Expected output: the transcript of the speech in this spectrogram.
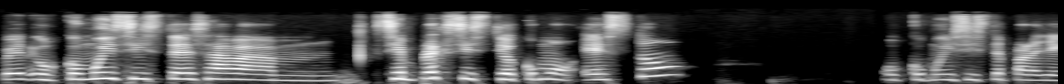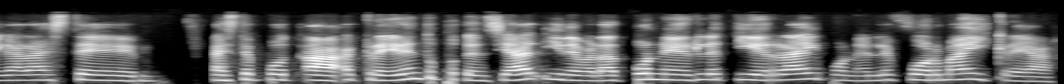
pero ¿cómo hiciste esa, mm, siempre existió como esto o cómo hiciste para llegar a este, a este, a, creer en tu potencial y de verdad ponerle tierra y ponerle forma y crear?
